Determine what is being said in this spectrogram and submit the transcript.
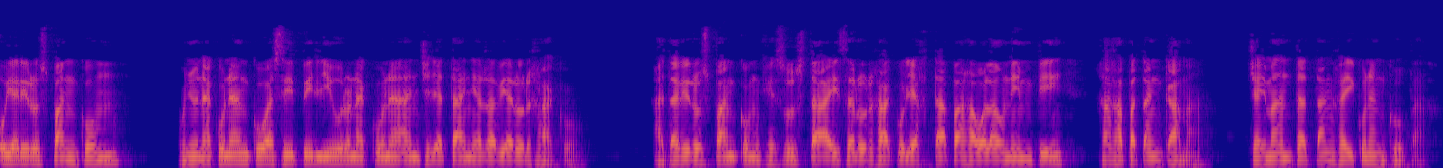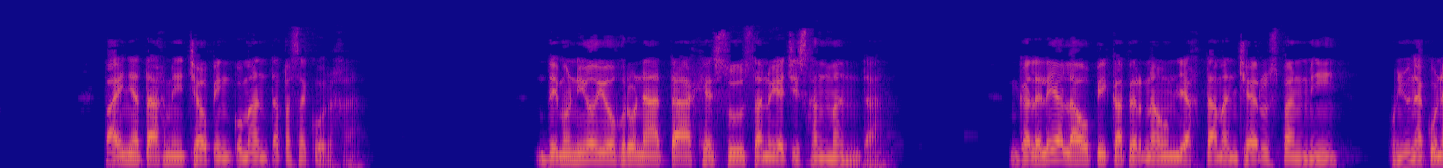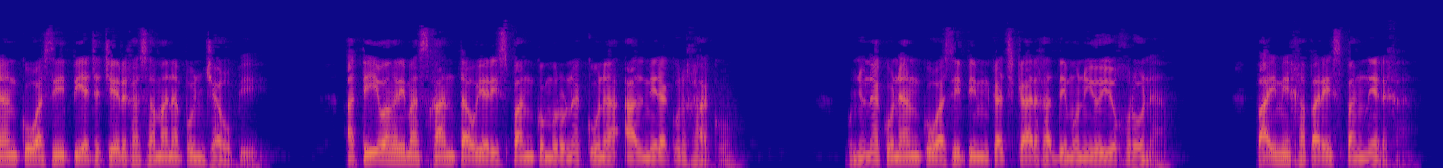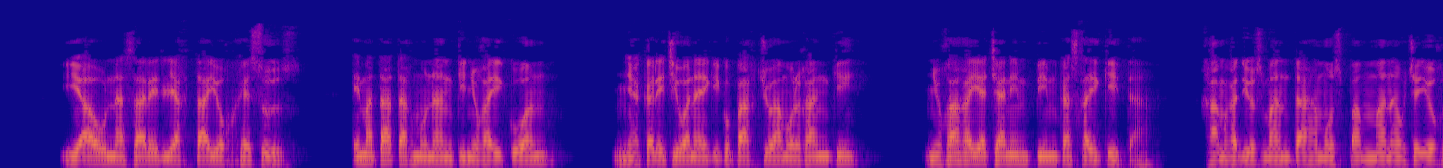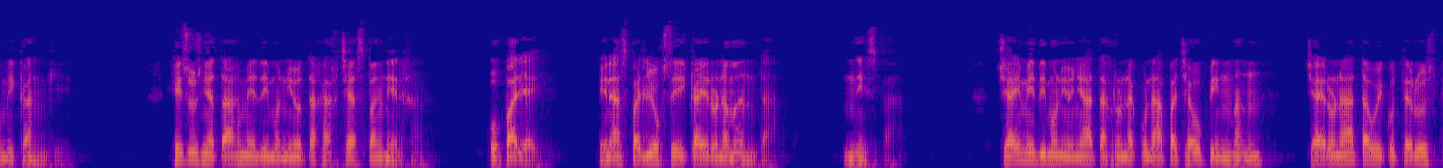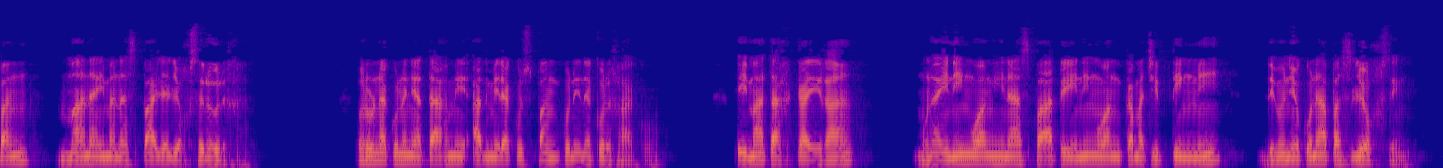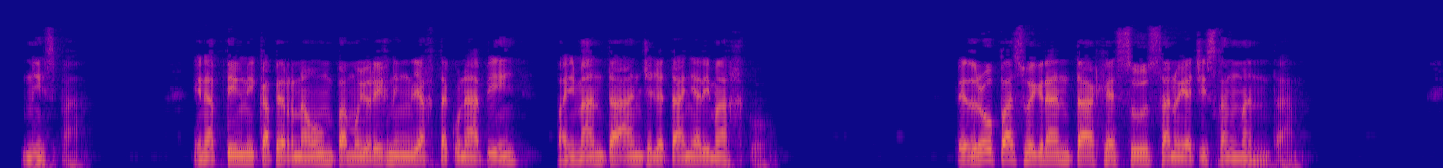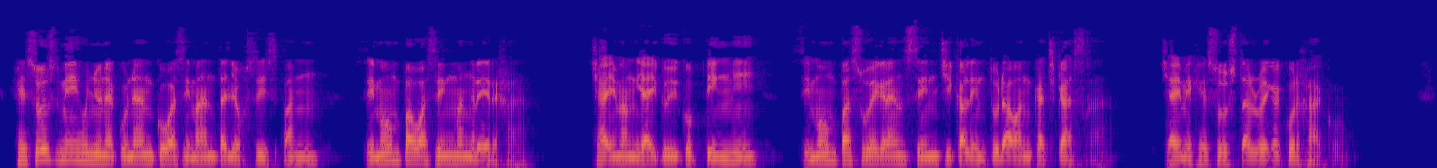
Hatariruspankum Jesusta aysarurqaku llaqtapa hawalaunimpi qaqapatankama, chaymanta tanqaykunankupaq. Payñataqmi chawpinkumanta pasakurqa. Demonioyoq runata Jesús sanuyachisqanmanta. Galilea laupi Capernaum llaqtaman charuspanmi, uñunakunanku wasipi yachachirqa samana punchawpi. Atiwan rimasqanta uyarispankum runakuna admirakurqaku. Uñunakunanku wasipim kachkarqa demonioyoq runa. Paymi qaparispan nerqa. Yaw Nazaret llaqtayoq Jesús, imatataq munanki ñuqaykuwan, ñakarichiwanaykikupaqchu amurqanki, ñuqaqa yachanin pim kasqaykita, qamqa Diosmanta hamuspa mana uchayuqmi kanki. Jesús ñataqmi demoniota qaqchaspan nirqa. Upallay, hinaspa lluqsiy kay runamanta, nispa. Chaymi demonioñataq runakunapa chawpinman, chay runata wikuteruspan mana imanaspalla lluqsirurqa. Runakunañataqmi admirakuspanku ninakurqaku. Imataq kayqa, munayninwan hinaspa atiyninwan kamachiptinmi, demoniokunapas lluqsin, nispa. Hinaptinmi Capernaumpa muyuriqnin llaqtakunapi, paymanta anchallataña rimaqku. Pedropa suegranta Jesus sanuyachisqanmanta. Jesusmi huñunakunanku wasimanta lluqsispan, Simonpa wasinman rirqa. Chayman yaykuykuptinmi, Simonpa suegran sinchi calenturawan kachkasqa. Chaymi Jesusta ruegakurqaku.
